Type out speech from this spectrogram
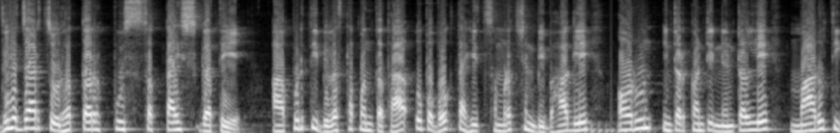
दुई हजार चौहत्तर पुस सत्ताइस गते आपूर्ति व्यवस्थापन तथा उपभोक्ता हित संरक्षण विभागले अरुण इन्टरकन्टिनेन्टलले मारुति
